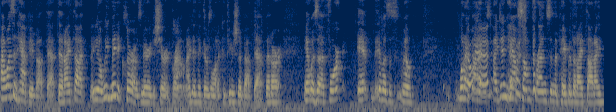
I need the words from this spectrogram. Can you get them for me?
I wasn't happy about that. That I thought, you know, we'd made it clear I was married to Sherrod Brown. I didn't think there was a lot of confusion about that. But our, it was a form. It it was a, well. What Go I ahead. was I didn't have some friends in the paper that I thought I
